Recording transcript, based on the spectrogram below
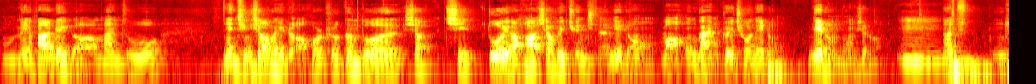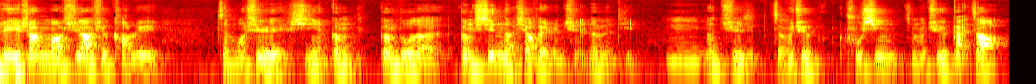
没法这个满足年轻消费者或者是更多消其多元化消费群体的那种网红感追求那种那种东西了。嗯那这些 shopping mall 需要去考虑怎么去吸引更更多的、更新的消费人群的问题。嗯那去怎么去出新，怎么去改造，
